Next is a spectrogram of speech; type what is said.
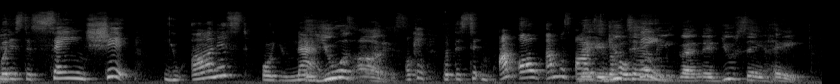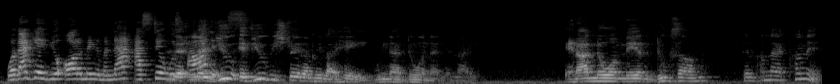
But it's the same shit. You honest or you not? You was honest. okay, but the si- I'm all I was Now, honest if through the you whole tell thing. me, like, if you say, hey, Whether I gave you an ultimatum or not, I still was like, honest. you, if you be straight up be like, hey, we not doing that tonight, and I know I'm there to do something, then I'm not coming.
